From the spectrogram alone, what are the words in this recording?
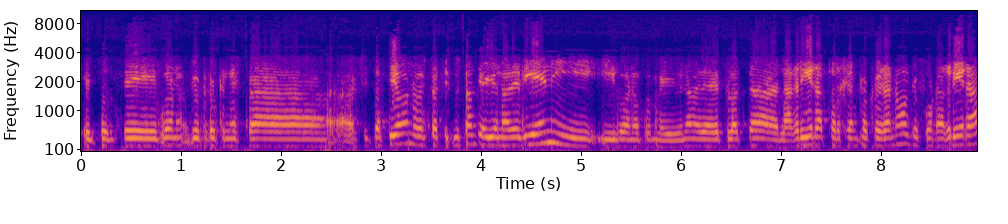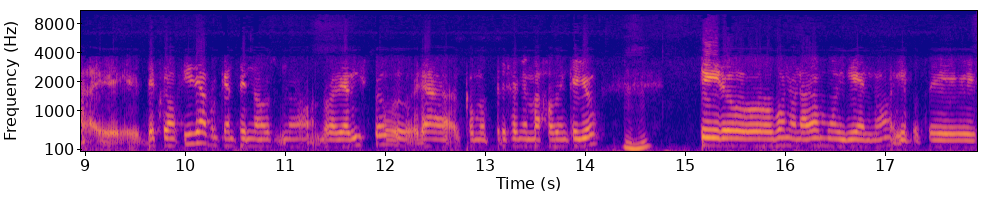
Entonces, bueno, yo creo que en esta situación o esta circunstancia yo nadé bien y, bueno, pues me dio una medalla de plata. La griega, por ejemplo, que ganó, que fue una griega eh, desconocida porque antes no, no, lo había visto, era como tres años más joven que yo pero bueno, nada muy bien, ¿no? Y entonces,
